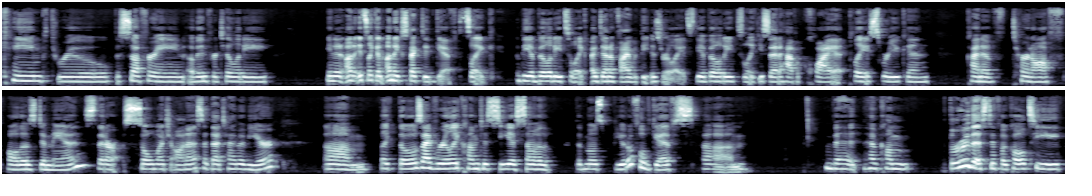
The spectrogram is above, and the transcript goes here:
came through the suffering of infertility in an it's like an unexpected gift. It's like the ability to like identify with the israelites the ability to like you said have a quiet place where you can kind of turn off all those demands that are so much on us at that time of year um like those i've really come to see as some of the most beautiful gifts um that have come through this difficulty.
